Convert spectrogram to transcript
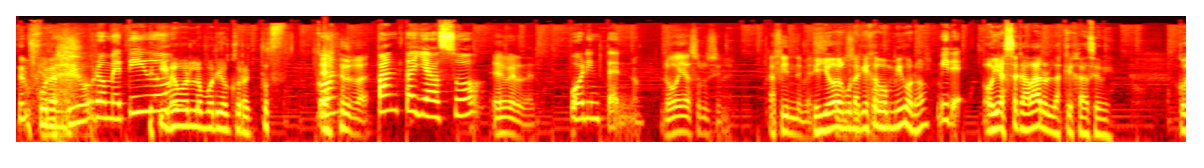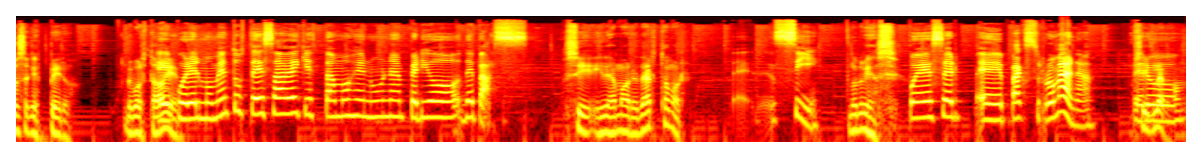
Fue en vivo Prometido y no por los motivos correctos. con Es verdad. pantallazo Es verdad. por interno. Lo voy a solucionar. A fin de mes. Y yo alguna queja pobre. conmigo, ¿no? Mire, O ya se acabaron las quejas hacia mí. Cosa que espero. Me he portado eh, bien. por el momento usted sabe que estamos en un periodo de paz. Sí, y de amor, de harto amor. Sí, No lo pienses. puede ser eh, Pax Romana, pero claro.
